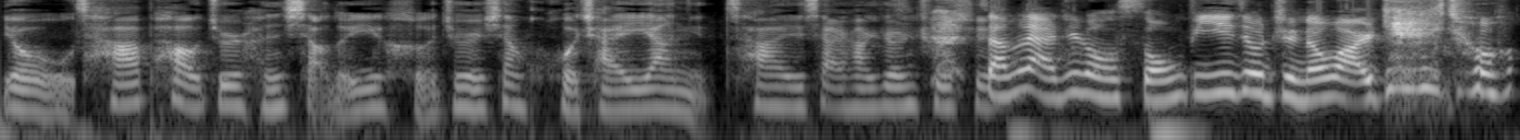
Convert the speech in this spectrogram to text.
有擦炮，就是很小的一盒，就是像火柴一样，你擦一下然后扔出去。咱们俩这种怂逼就只能玩这种。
